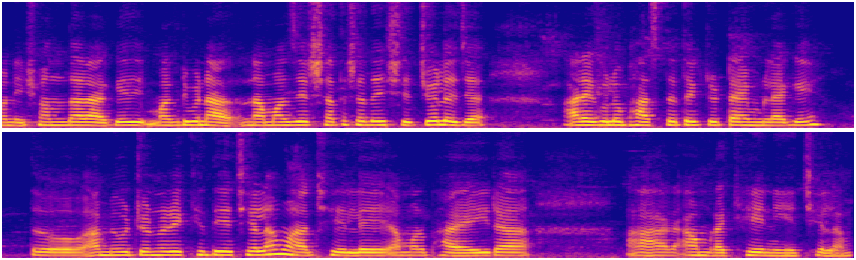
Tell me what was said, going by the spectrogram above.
মানে সন্ধ্যার আগে মাগরিবে নামাজের সাথে সাথে সে চলে যায়। আর এগুলো ভাজতে তো একটু টাইম লাগে। তো আমি ওর জন্য রেখে দিয়েছিলাম, আর ছেলে, আমার ভাইরা আর আমরা খেয়ে নিয়েছিলাম।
